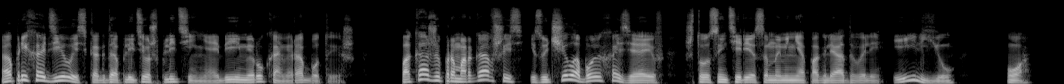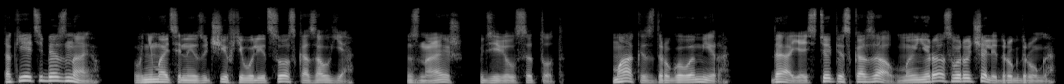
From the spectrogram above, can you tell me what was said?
А приходилось, когда плетешь плетение, обеими руками работаешь. Пока же, проморгавшись, изучил обоих хозяев, что с интересом на меня поглядывали, и Илью. «О, так я тебя знаю», — внимательно изучив его лицо, сказал я. «Знаешь», — удивился тот, — «маг из другого мира. Да, я Степе сказал, мы не раз выручали друг друга.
